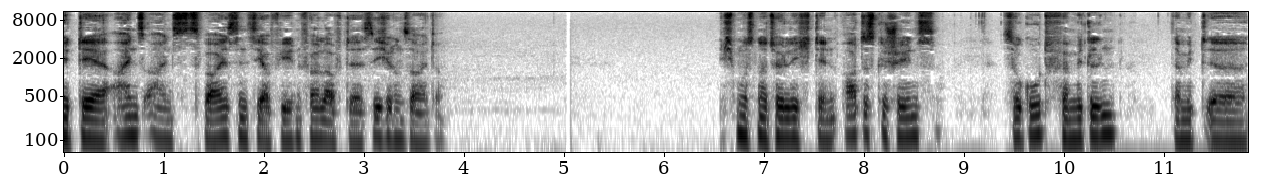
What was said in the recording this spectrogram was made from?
Mit der 112 sind Sie auf jeden Fall auf der sicheren Seite. Ich muss natürlich den Ort des Geschehens so gut vermitteln, damit äh,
